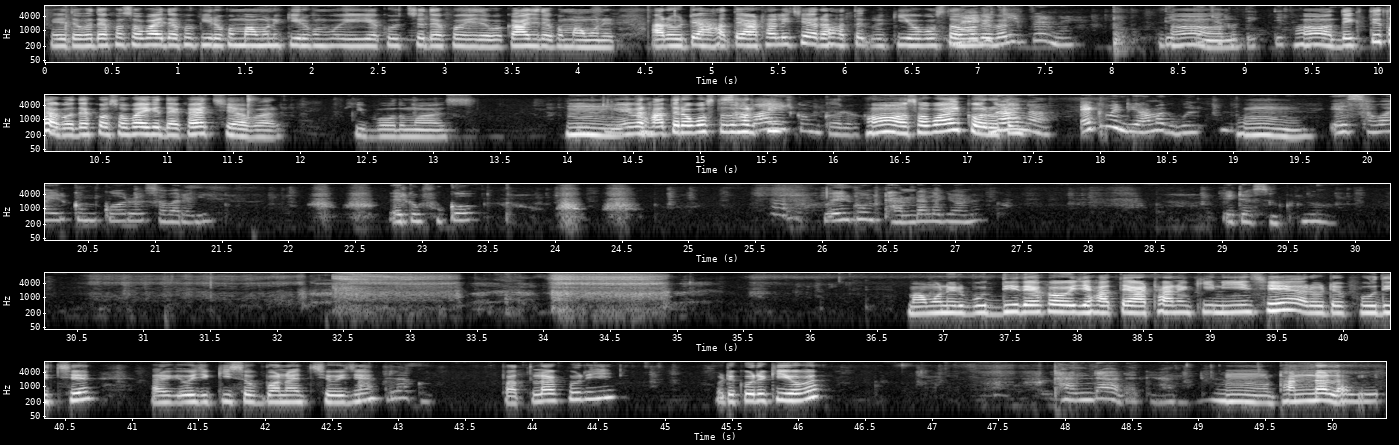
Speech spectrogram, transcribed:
এই দেখো দেখো সবাই দেখো কীরকম মামনি কীরকম ইয়ে করছে দেখো এই দেখো কাজ দেখো মামনের। আর ওইটা হাতে আঠা লিছে আর হাতে কি অবস্থা হবে এবার হ্যাঁ। হ্যাঁ দেখতে থাকো দেখো সবাইকে দেখাচ্ছে আবার। কি বদমাস হুম এবার হাতের অবস্থা তোমার কি? হ্যাঁ সবাই করো না না এক মিনিট আমাকে বল হুম। এ সবাই এরকম করো সবার আগে। এরকম ফুকো। এরকম ঠান্ডা লাগে অনেক। এটা শুকনো। মামনের বুদ্ধি দেখো ওই যে হাতে আঠা কি নিয়েছে আর ওটা ফু দিচ্ছে। আর ওই যে কী সব বানাচ্ছে ওই যে। পাতলা করি ওটা করে কি হবে? ঠান্ডা লাগে হুম ঠান্ডা লাগে।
